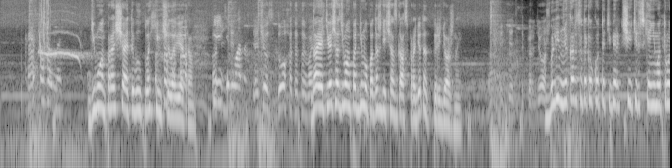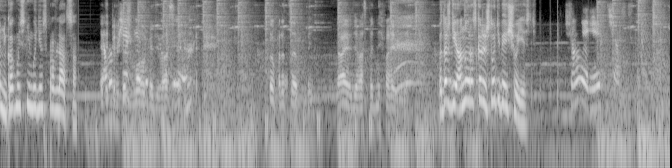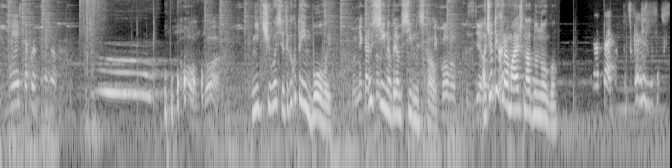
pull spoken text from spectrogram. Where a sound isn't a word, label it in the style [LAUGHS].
Димон, прощай, ты был плохим [LAUGHS] человеком. Я чё, сдох от этой вонючей? Да, я тебя сейчас, Димон, подниму, подожди, сейчас газ пройдет этот передежный. Офигеть, ты. Блин, мне кажется, это какой-то теперь читерский аниматроник, как мы с ним будем справляться? Это бегать волка, Димас. Стопроцентный. Давай, Димас, поднимай меня. Подожди, а ну расскажи, что у тебя еще есть? Что у меня есть сейчас? У меня есть такой прыжок. Ого. Ничего себе, ты какой-то имбовый. Ну, мне Ну кажется, сильно прям сильный стал. А что ты хромаешь на одну ногу? Да так, подскользнулся.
